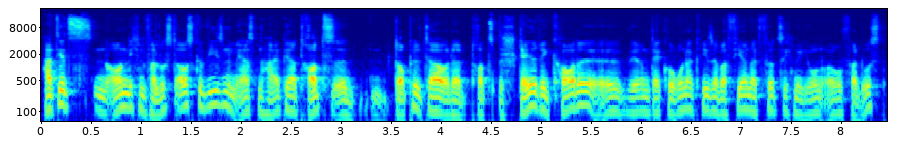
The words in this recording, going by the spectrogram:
hat jetzt einen ordentlichen Verlust ausgewiesen im ersten Halbjahr, trotz äh, doppelter oder trotz Bestellrekorde äh, während der Corona-Krise, aber 440 Millionen Euro Verlust.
